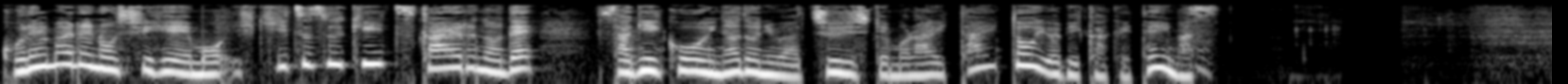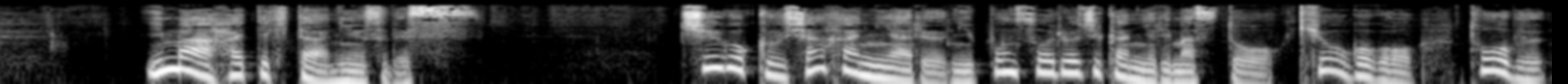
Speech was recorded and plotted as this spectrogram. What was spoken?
これまでの紙幣も引き続き使えるので、詐欺行為などには注意してもらいたいと呼びかけています。今入ってきたニュースです。中国上海にある日本総領事館によりますと、今日午後、東部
